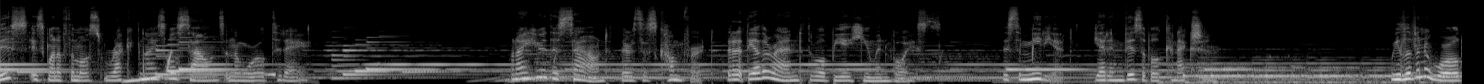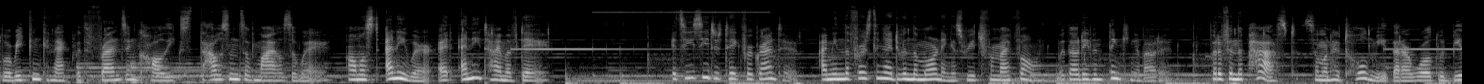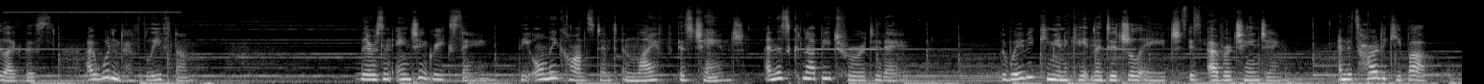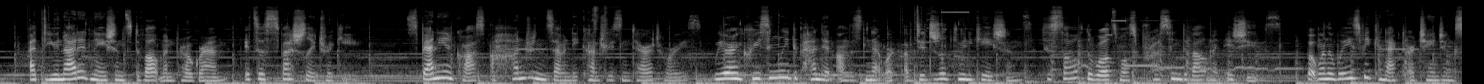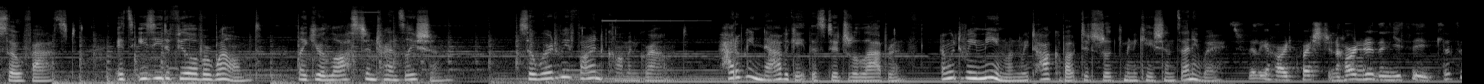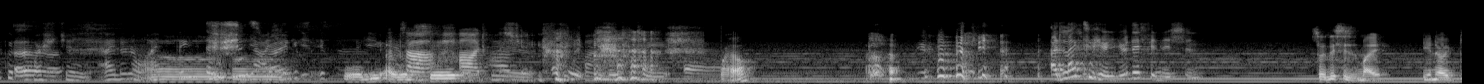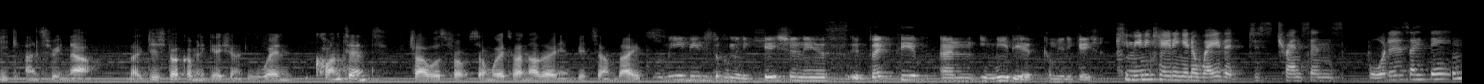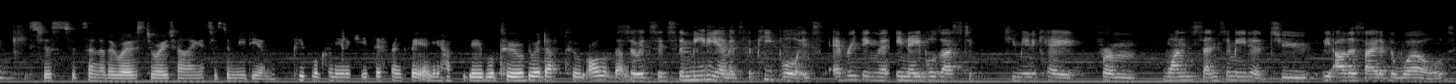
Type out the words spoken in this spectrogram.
This is one of the most recognizable sounds in the world today. When I hear this sound, there's this comfort that at the other end there will be a human voice. This immediate, yet invisible connection. We live in a world where we can connect with friends and colleagues thousands of miles away, almost anywhere, at any time of day. It's easy to take for granted. I mean, the first thing I do in the morning is reach for my phone without even thinking about it. But if in the past someone had told me that our world would be like this, I wouldn't have believed them. There's an ancient Greek saying, the only constant in life is change, and this could not be truer today. The way we communicate in the digital age is ever changing, and it's hard to keep up. At the United Nations Development Programme, it's especially tricky. Spanning across 170 countries and territories, we are increasingly dependent on this network of digital communications to solve the world's most pressing development issues. But when the ways we connect are changing so fast, it's easy to feel overwhelmed, like you're lost in translation. So, where do we find common ground? How do we navigate this digital labyrinth? And what do we mean when we talk about digital communications anyway? It's really a hard question, harder than you think. That's a good uh, question. I don't know. I think, uh, yeah, I think it's, it's, for me, I would a say, hard question. well, I'd like to hear your definition. So this is my inner geek answering now. Like digital communications is when content travels from somewhere to another in bits and bytes. For me, digital communication is effective and immediate communication. Communicating in a way that just transcends borders, I think. It's just it's another way of storytelling. It's just a medium. People communicate differently and you have to be able to, to adapt to all of them. So it's it's the medium, it's the people, it's everything that enables us to communicate from one centimeter to the other side of the world.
